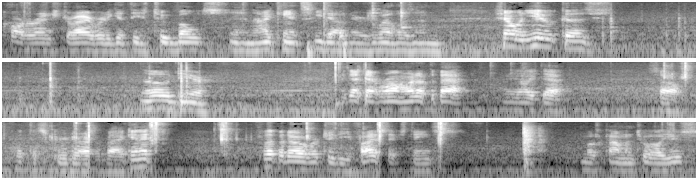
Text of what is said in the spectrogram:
quarter inch driver to get these two bolts and I can't see down there as well as I'm showing you because oh dear I got that wrong right off the bat like that so put the screwdriver back in it flip it over to the 5 16 most common tool I use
